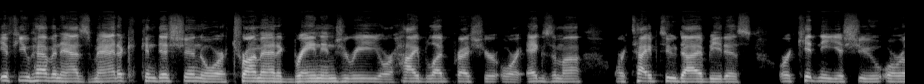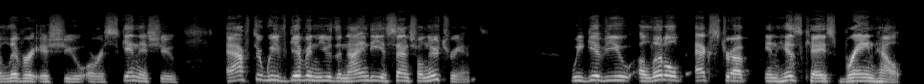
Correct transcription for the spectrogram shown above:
if you have an asthmatic condition or traumatic brain injury or high blood pressure or eczema or type 2 diabetes or a kidney issue or a liver issue or a skin issue, after we've given you the 90 essential nutrients, we give you a little extra, in his case, brain help,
